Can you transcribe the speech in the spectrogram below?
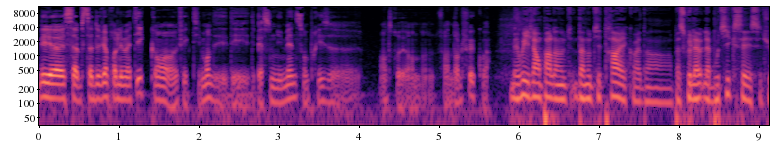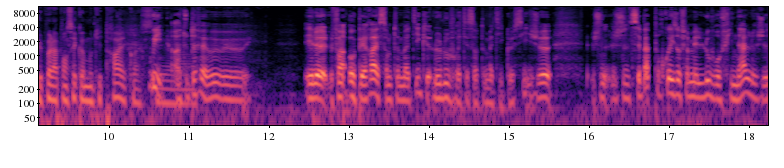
Mais euh, ça, ça devient problématique quand effectivement des, des- des personnes humaines sont prises euh, entre, en- enfin, dans le feu. quoi. mais oui, là, on parle d'un outil- de travail, quoi. Parce que la, la boutique, c'est tu peux la penser comme outil de travail, quoi. Oui, ah, euh, tout à fait, oui, oui, oui, oui. Et le, enfin, Opéra est symptomatique, le Louvre était symptomatique aussi. Je, je, je ne sais pas pourquoi ils ont fermé le Louvre au final. Je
